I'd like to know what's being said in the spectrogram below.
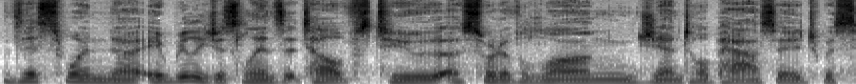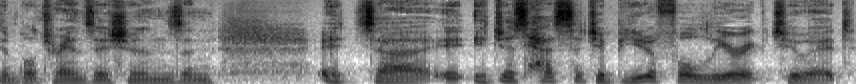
This one, uh, it really just lends itself to a sort of long, gentle passage with simple transitions, and it, uh, it, it just has such a beautiful lyric to it,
